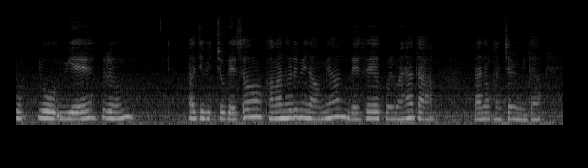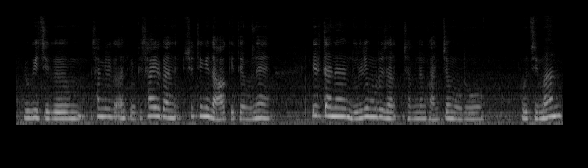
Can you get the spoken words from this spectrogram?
요, 요 위에 흐름 바디 위쪽에서 강한 흐름이 나오면 매수해 볼 만 하다 라는 관점입니다. 여기 지금 3일간 이렇게 4일간 슈팅이 나왔기 때문에 일단은 눌림으로 잡- 잡는 관점으로 보지만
